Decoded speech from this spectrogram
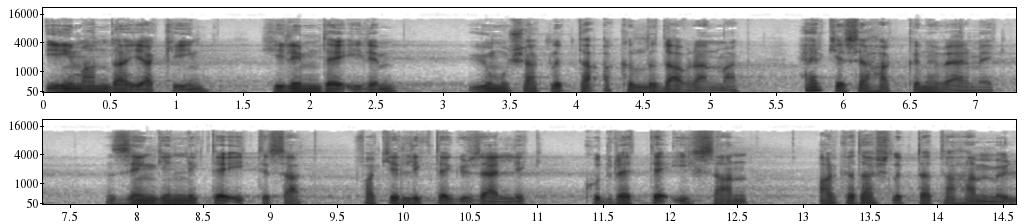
imanda yakin, hilimde ilim, yumuşaklıkta akıllı davranmak, herkese hakkını vermek, zenginlikte iktisat, fakirlikte güzellik, kudrette ihsan, arkadaşlıkta tahammül,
